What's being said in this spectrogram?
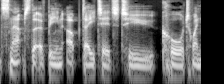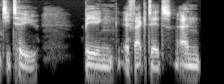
snaps that have been updated to Core 22 being affected. And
